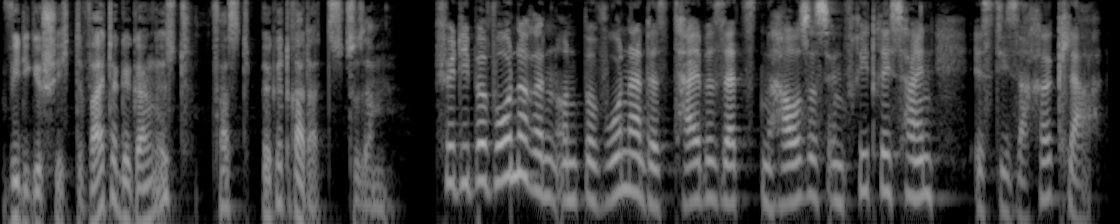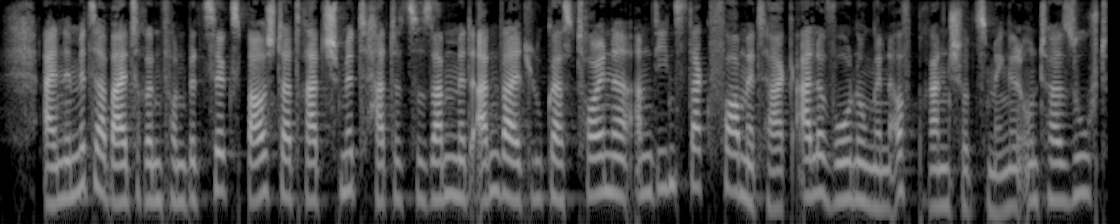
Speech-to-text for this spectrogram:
Wie die Geschichte weitergegangen ist, fasst Birgit Radatz zusammen. Für die Bewohnerinnen und Bewohner des teilbesetzten Hauses in Friedrichshain ist die Sache klar. Eine Mitarbeiterin von Bezirksbaustadtrat Schmidt hatte zusammen mit Anwalt Lukas Teune am Dienstagvormittag alle Wohnungen auf Brandschutzmängel untersucht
